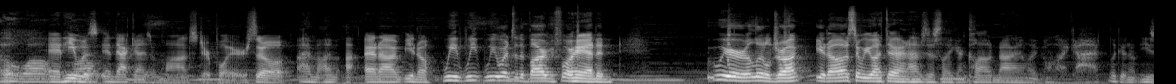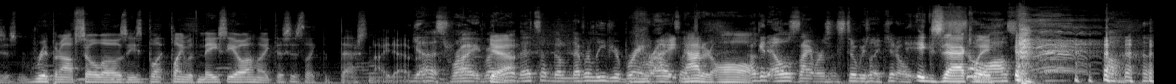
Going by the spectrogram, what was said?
Oh wow. and he wow. was and that guy's a monster player. So i'm, I'm and i'm you know we, we we went to the bar beforehand and we were a little drunk you know so we went there and i was just like on cloud nine. I'm like oh god look at him he's just ripping off solos and he's pl- playing with maceo i'm like this is like the best night ever Yes, right, right. Yeah. That's something that'll never leave your brain. Right, like, not at all. I'll get Alzheimer's and still be like, you know, Exactly. So awesome. uh,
